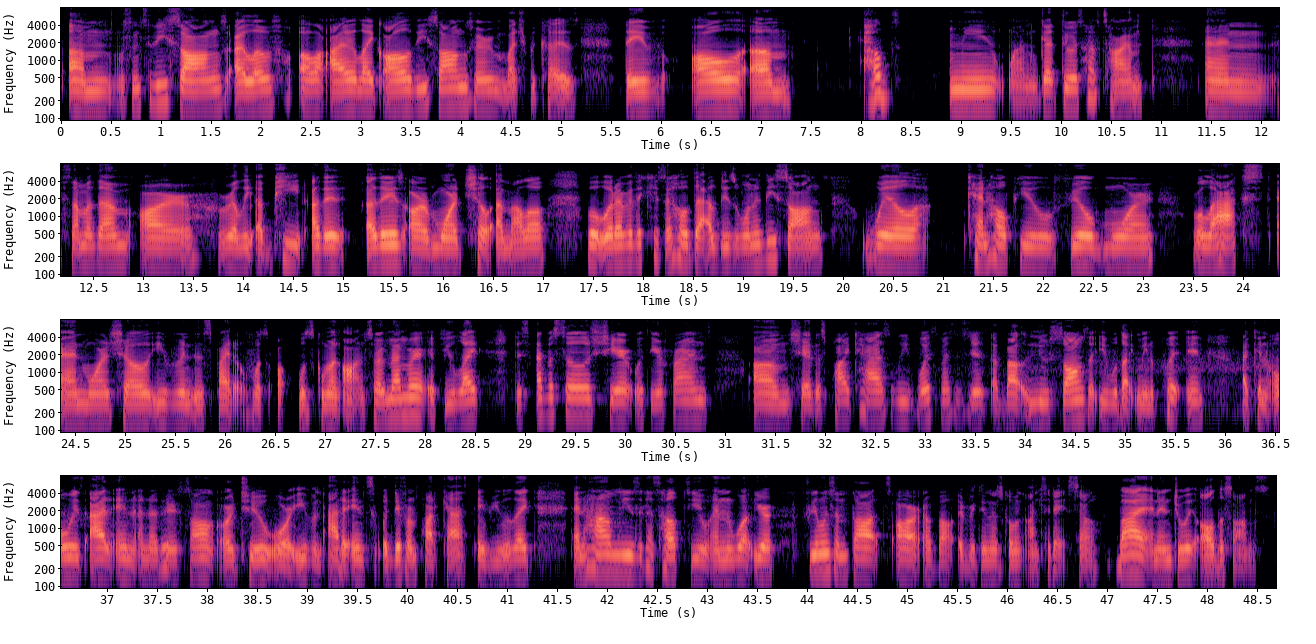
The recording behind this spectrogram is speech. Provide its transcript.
um, listen to these songs. I love all. I like all of these songs very much because they've all um, helped me when get through a tough time. And some of them are really upbeat. Other others are more chill and mellow. But whatever the case, I hope that at least one of these songs will can help you feel more relaxed and more chill, even in spite of what's what's going on. So remember, if you like this episode, share it with your friends. Um, share this podcast. Leave voice messages about new songs that you would like me to put in. I can always add in another song or two, or even add it into a different podcast if you like. And how music has helped you, and what your feelings and thoughts are about everything that's going on today. So bye and enjoy all the songs.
